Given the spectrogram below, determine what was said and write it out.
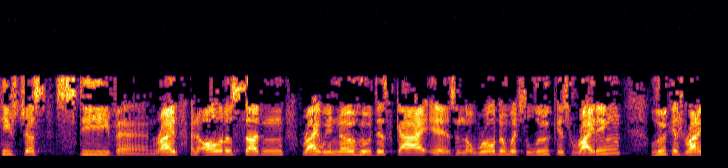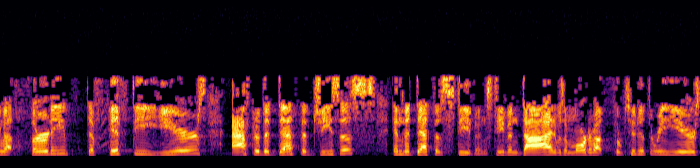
He's just Stephen, right? And all of a sudden, right, we know who this guy is. In the world in which Luke is writing, Luke is writing about 30 to 50 years after the death of Jesus and the death of Stephen. Stephen died, was a martyr about two to three years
